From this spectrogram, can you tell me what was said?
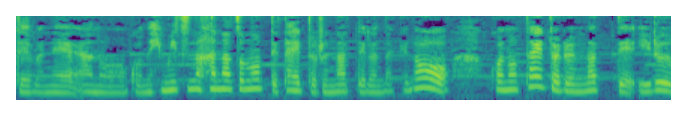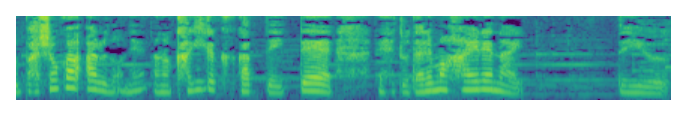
例えばね、あの、この秘密の花園ってタイトルになってるんだけど、このタイトルになっている場所があるのね。あの、鍵がかかっていて、えっ、ー、と、誰も入れないっていう、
